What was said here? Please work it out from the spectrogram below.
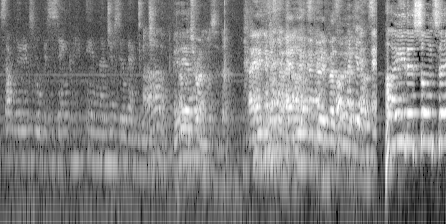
Some lyrics will be sung in uh, gypsy language. Ah, yeah. I didn't do it sonce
